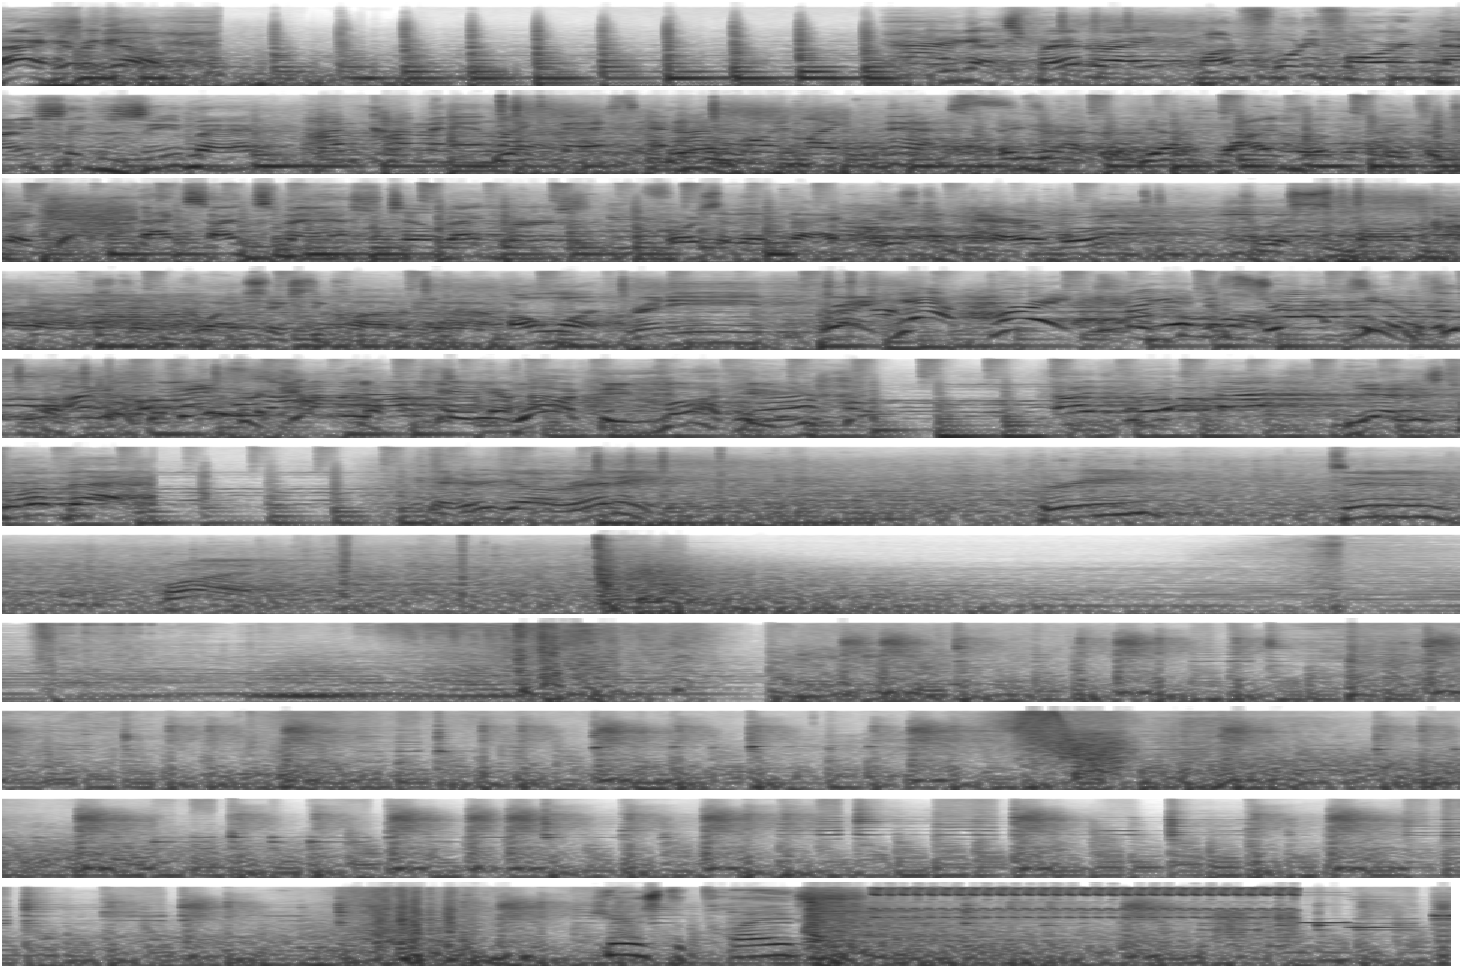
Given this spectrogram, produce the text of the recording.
All right, here we go. We got spread right, 144, 96 Z Mac, I'm coming in like this, and I'm going like this. Exactly, yeah. wide hook, It's a takedown. backside smash, tailback burst, Force of impact is comparable to a small car accident going 60 kilometers an hour. on one, ready, break. Yeah, break. I can distract you. I'm okay, we're coming after you. Block him, block him. I throw it back. Yeah, just throw it back. Okay, here we go. Ready? Three, two, one. Here's the place.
